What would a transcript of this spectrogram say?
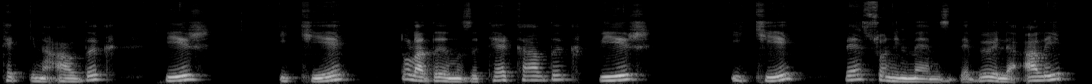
tek yine aldık. 1 2 doladığımızı tek aldık. 1 2 ve son ilmeğimizi de böyle alıp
